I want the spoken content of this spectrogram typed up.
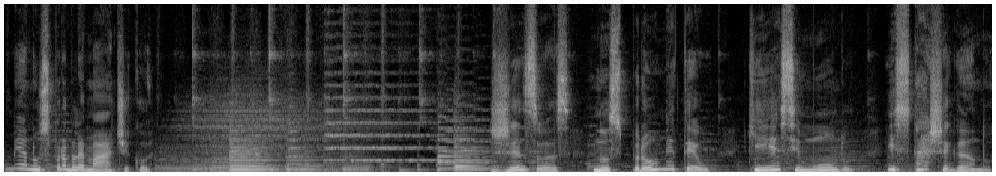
menos problemático. Jesus nos prometeu que esse mundo está chegando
